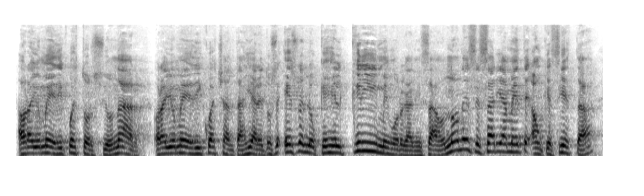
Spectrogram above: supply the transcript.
Ahora yo me dedico a extorsionar. Ahora yo me dedico a chantajear. Entonces eso es lo que es el crimen organizado. No necesariamente, aunque sí está,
